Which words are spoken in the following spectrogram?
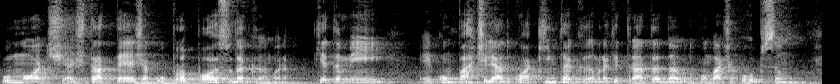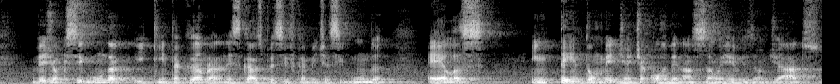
o mote, a estratégia, o propósito da Câmara, que é também é, compartilhado com a quinta Câmara que trata da, do combate à corrupção. Vejam que segunda e quinta Câmara, nesse caso especificamente a segunda, elas intentam, mediante a coordenação e revisão de atos,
